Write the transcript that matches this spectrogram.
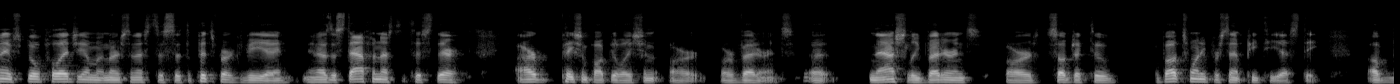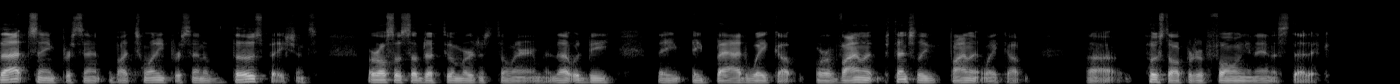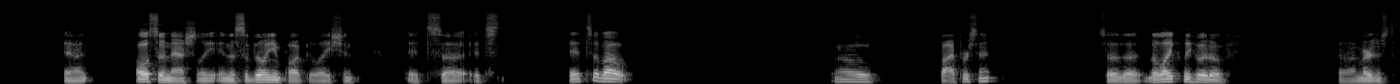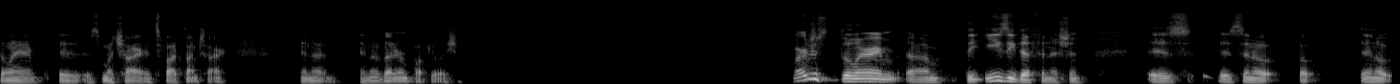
My name's Bill Pelleggi. I'm a nurse anesthetist at the Pittsburgh VA, and as a staff anesthetist there, our patient population are are veterans. Uh, nationally, veterans are subject to about twenty percent PTSD. Of that same percent, about twenty percent of those patients are also subject to emergence delirium, and that would be a a bad wake up or a violent, potentially violent wake up uh, post-operative following an anesthetic. And also nationally in the civilian population, it's uh, it's it's about oh five percent. So the the likelihood of uh, emergence delirium is, is much higher. It's five times higher in a in a veteran population. Emergence delirium, um, the easy definition is is in a, a in a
